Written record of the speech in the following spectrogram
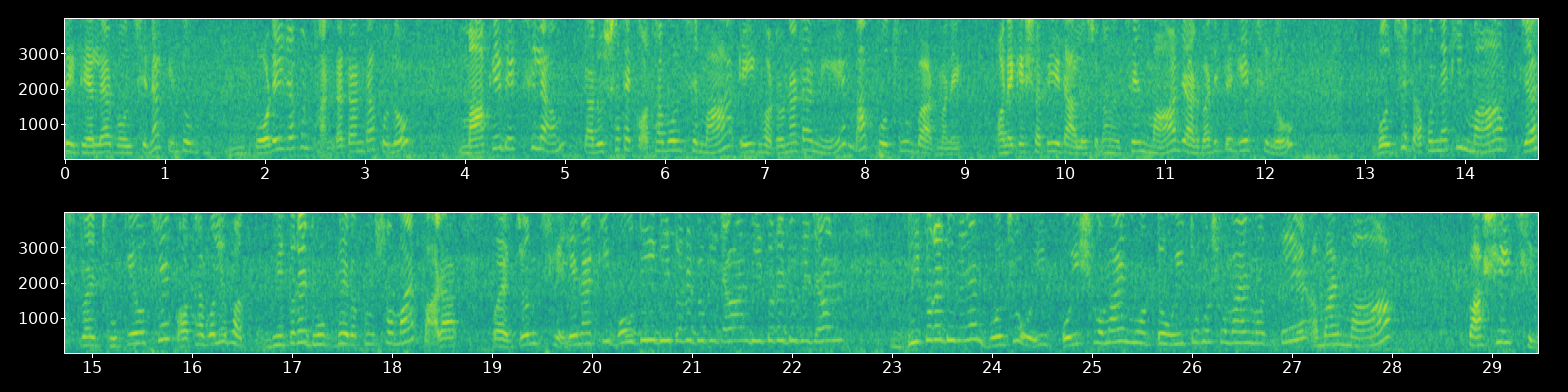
ডিটেলে আর বলছি না। কিন্তু পরে যখন ঠান্ডা ঠান্ডা হলো, মাকে দেখছিলাম, কারোর সাথে কথা বলছে মা, এই ঘটনাটা নিয়ে মা প্রচুরবার মানে অনেকের সাথে এটা আলোচনা হয়েছে। মা যার বাড়িতে গেছিল, বলছে তখন নাকি মা জাস্ট ঢুকেওছে কথা বলে ভিতরে ঢুকবে এরকম সময় পাড়া কয়েকজন ছেলে নাকি, বৌদি, ভিতরে ঢুকে যান, ভিতরে ঢুকে যান। ভিতরে ঢুকে যান, বলছে ওই ওই সময়ের মধ্যে, ওইটুকু সময়ের মধ্যে আমার মা পাশেই ছিল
